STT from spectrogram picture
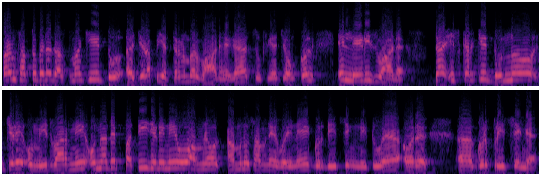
ਪਰਮ ਸਭ ਤੋਂ ਪਹਿਲਾਂ ਦੱਸ ਦਵਾਂ ਕਿ ਦੋ- ਜਿਹੜਾ 75 ਨੰਬਰ ਵਾਰਡ ਹੈਗਾ ਸੁਫੀਆ ਚੌਂਕ ਕੋਲ ਇਹ ਲੇਡੀਜ਼ ਵਾਰਡ ਹੈ। ਤਾਂ ਇਸ ਕਰਕੇ ਦੋਨੋਂ ਜਿਹੜੇ ਉਮੀਦਵਾਰ ਨੇ ਉਹਨਾਂ ਦੇ ਪਤੀ ਜਿਹੜੇ ਨੇ ਉਹ ਆਮਨੋ ਆਮਨੋ ਸਾਹਮਣੇ ਹੋਏ ਨੇ। ਗੁਰਦੀਪ ਸਿੰਘ ਨੀਟੂ ਹੈ ਔਰ ਅ, ਗੁਰਪ੍ਰੀਤ ਸਿੰਘ ਹੈ।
